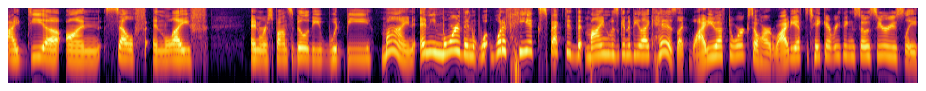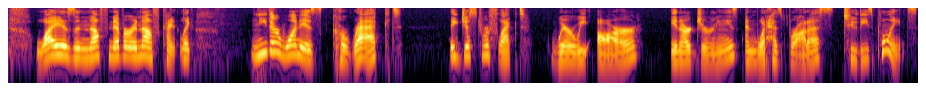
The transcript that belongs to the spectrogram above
idea on self and life and responsibility would be mine any more than what, what if he expected that mine was going to be like his? Like why do you have to work so hard? Why do you have to take everything so seriously? Why is enough never enough kind of like neither one is correct. They just reflect where we are in our journeys and what has brought us to these points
